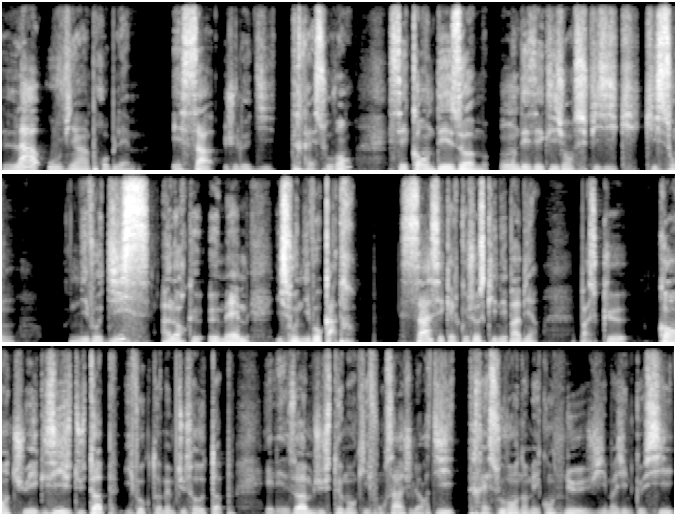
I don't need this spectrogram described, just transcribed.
Là où vient un problème, et ça, je le dis très souvent, c'est quand des hommes ont des exigences physiques qui sont niveau 10, alors que eux-mêmes, ils sont niveau 4. Ça, c'est quelque chose qui n'est pas bien. Parce que quand tu exiges du top, il faut que toi-même tu sois au top. Et les hommes justement qui font ça, je leur dis très souvent dans mes contenus, j'imagine que si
